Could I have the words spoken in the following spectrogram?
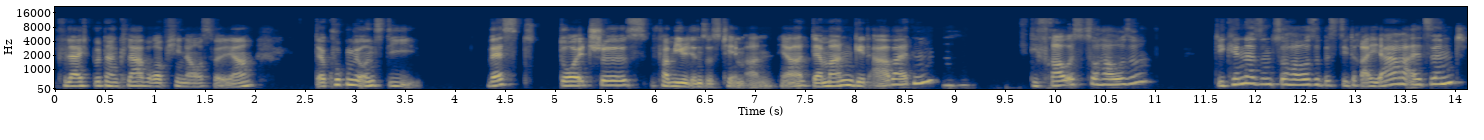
vielleicht wird dann klar, worauf ich hinaus will, ja. Da gucken wir uns die westdeutsches Familiensystem an, ja. Der Mann geht arbeiten, mhm. die Frau ist zu Hause, die Kinder sind zu Hause, bis die drei Jahre alt sind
